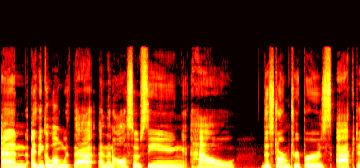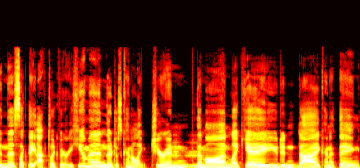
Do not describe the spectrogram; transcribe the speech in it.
and i think along with that and then also seeing how the stormtroopers act in this like they act like very human they're just kind of like cheering mm-hmm. them on like yay you didn't die kind of thing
